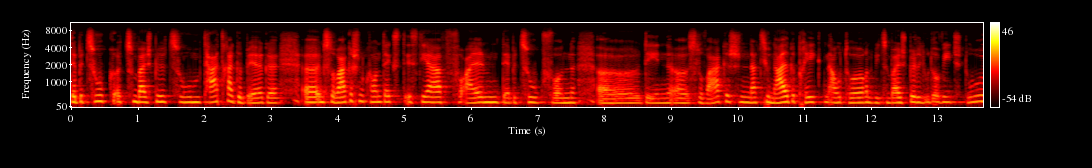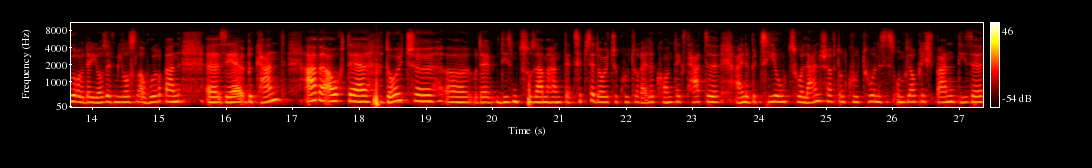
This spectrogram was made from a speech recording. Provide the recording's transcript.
Der Bezug äh, zum Beispiel zum Tatra-Gebirge äh, im slowakischen Kontext ist ja vor allem der Bezug von den slowakischen national geprägten Autoren wie zum Beispiel Ludovic Dur oder Josef Miroslav Urban sehr bekannt, aber auch der deutsche oder in diesem Zusammenhang der Zipse-deutsche kulturelle Kontext hatte eine Beziehung zur Landschaft und Kultur. Und es ist unglaublich spannend, diese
